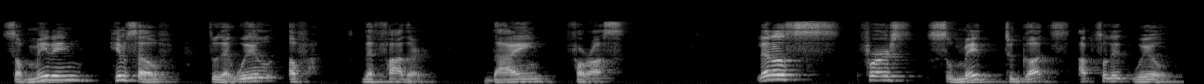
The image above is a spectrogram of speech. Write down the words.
submitting himself to the will of the Father, dying for us. Let us first submit to God's absolute will,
